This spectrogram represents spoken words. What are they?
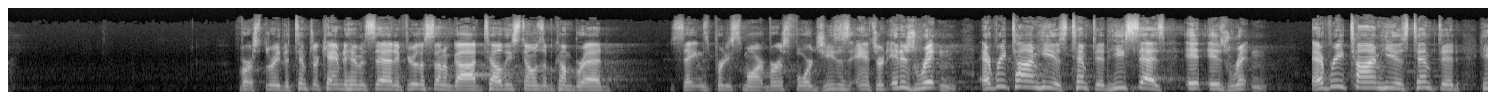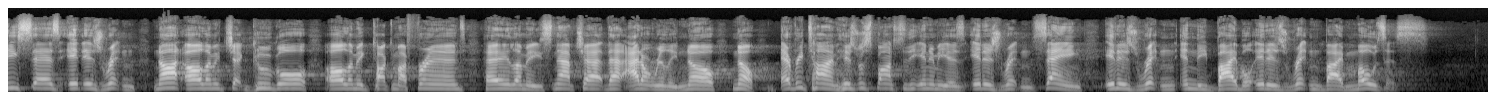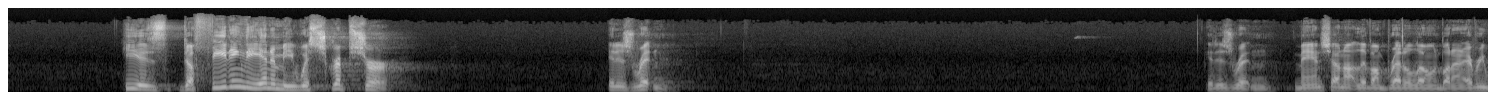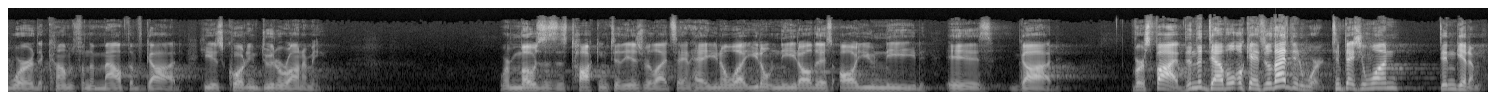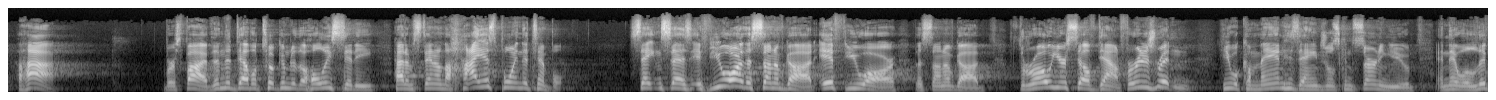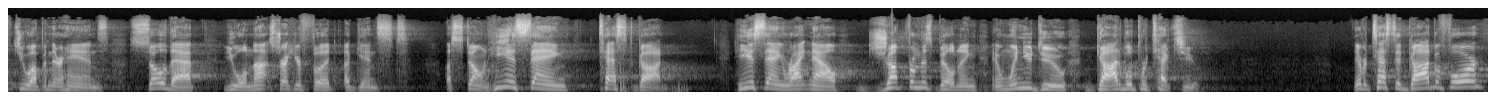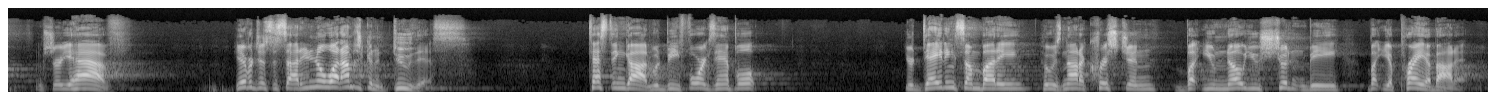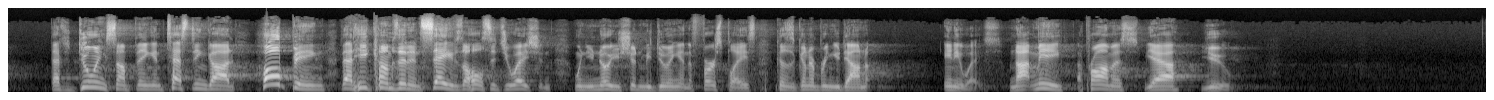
Verse 3 The tempter came to him and said, If you're the Son of God, tell these stones to become bread. Satan's pretty smart. Verse 4 Jesus answered, It is written. Every time he is tempted, he says, It is written. Every time he is tempted, he says, It is written. Not, oh, let me check Google. Oh, let me talk to my friends. Hey, let me Snapchat that. I don't really know. No, every time his response to the enemy is, It is written, saying, It is written in the Bible. It is written by Moses. He is defeating the enemy with scripture. It is written. It is written. Man shall not live on bread alone, but on every word that comes from the mouth of God. He is quoting Deuteronomy, where Moses is talking to the Israelites, saying, Hey, you know what? You don't need all this. All you need is God. Verse 5 Then the devil, okay, so that didn't work. Temptation one, didn't get him. Ha ha. Verse 5 Then the devil took him to the holy city, had him stand on the highest point in the temple. Satan says, If you are the Son of God, if you are the Son of God, throw yourself down, for it is written, he will command his angels concerning you, and they will lift you up in their hands so that you will not strike your foot against a stone. He is saying, test God. He is saying right now, jump from this building, and when you do, God will protect you. You ever tested God before? I'm sure you have. You ever just decided, you know what, I'm just gonna do this? Testing God would be, for example, you're dating somebody who is not a Christian, but you know you shouldn't be, but you pray about it. That's doing something and testing God, hoping that He comes in and saves the whole situation when you know you shouldn't be doing it in the first place because it's gonna bring you down anyways. Not me, I promise. Yeah, you.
